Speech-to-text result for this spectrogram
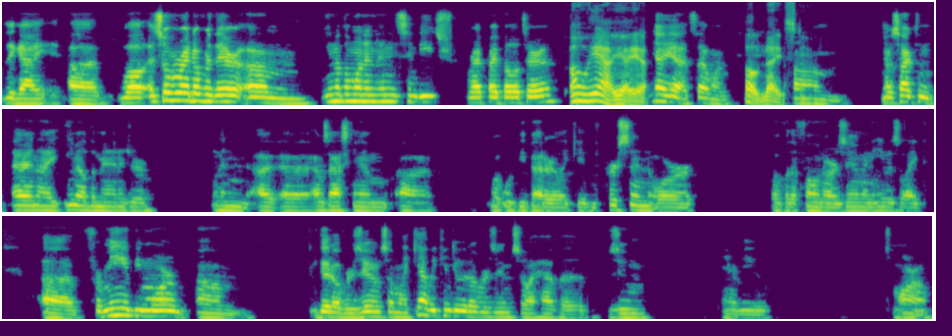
the guy. Uh, well, it's over right over there. Um, you know the one in Huntington Beach, right by Bella Terra. Oh yeah, yeah, yeah. Yeah, yeah, it's that one. Oh nice, dude. Um, I was talking and I emailed the manager, and I uh, I was asking him uh, what would be better, like in person or over the phone or Zoom, and he was like, uh, for me it'd be more um, good over Zoom. So I'm like, yeah, we can do it over Zoom. So I have a Zoom interview tomorrow.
